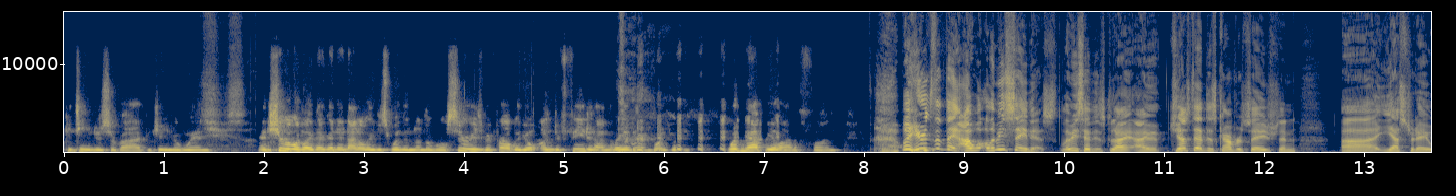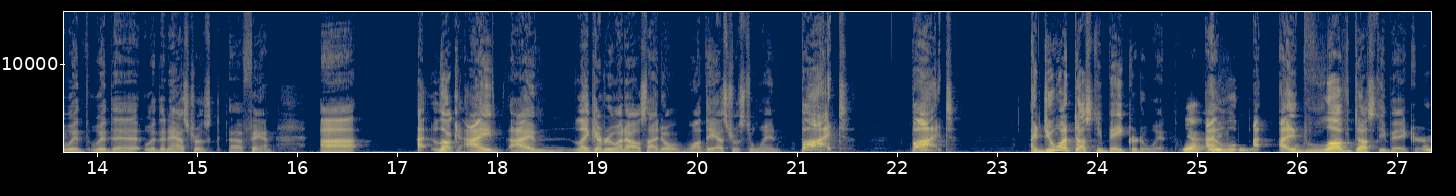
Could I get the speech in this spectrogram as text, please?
continue to survive, continue to win, Jeez. and sure look like they're going to not only just win another World Series, but probably go undefeated on the way there. Wouldn't, wouldn't that be a lot of fun? Well, here's the thing. I, let me say this. Let me say this because I, I just had this conversation uh, yesterday with with a with an Astros uh, fan. Uh, I, look, I I'm like everyone else. I don't want the Astros to win, but but I do want Dusty Baker to win. Yeah, I, I, I love Dusty Baker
